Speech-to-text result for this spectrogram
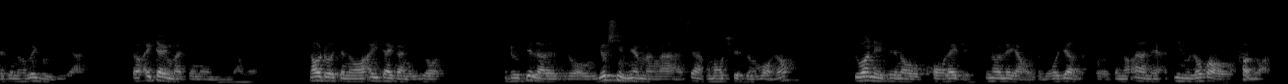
တယ်ကျွန်တော်ပဲယူပေးရတယ်အဲ့တော့အဲ့တိုက်မှာကျွန်တော်နေတာပေါ့နောက်တော့ကျွန်တော်အဲ့တိုက်ကနေပြီးတော့ဘယ်လိုဖြစ်လာလဲဆိုတော့ရုပ်ရှင်မျက်မှန်ကဆရာမောင်ရွှေစွန်ပေါ့နော်သူကနေကျွန်တော်ခေါ်လိုက်တယ်ကျွန်တော်လက်ရအောင်သဘောကျတယ်ကျွန်တော်အဲ့ဒါနဲ့အပြင်လောကကိုထွက်သွား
